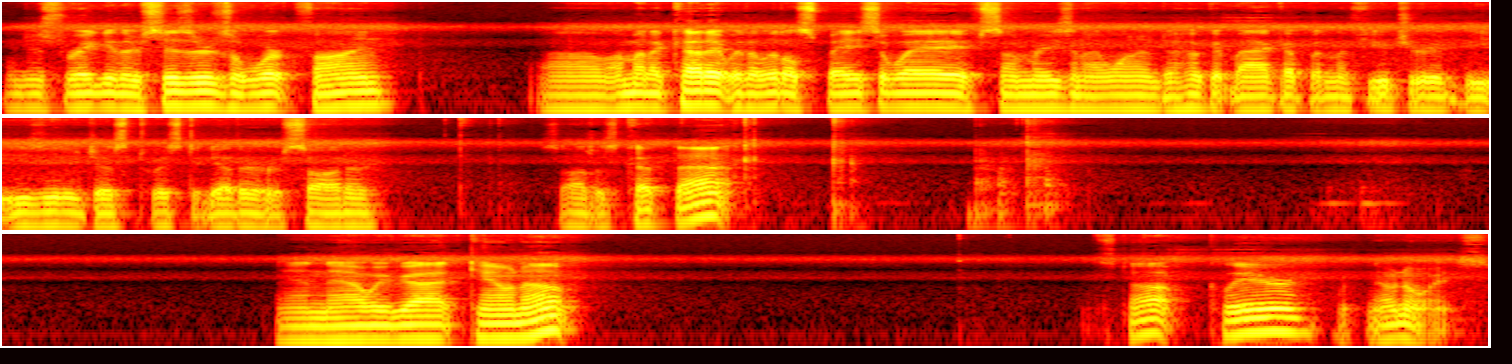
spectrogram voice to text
and just regular scissors will work fine. Uh, I'm going to cut it with a little space away. If some reason I wanted to hook it back up in the future, it'd be easy to just twist together or solder. So I'll just cut that. And now we've got count up, stop, clear, with no noise.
